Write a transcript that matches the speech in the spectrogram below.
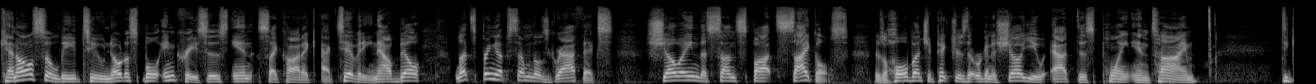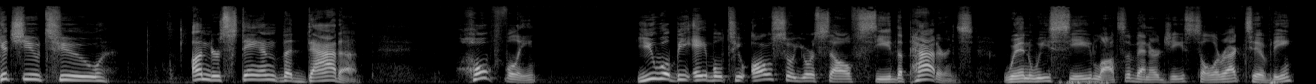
can also lead to noticeable increases in psychotic activity. Now, Bill, let's bring up some of those graphics showing the sunspot cycles. There's a whole bunch of pictures that we're going to show you at this point in time to get you to understand the data. Hopefully, you will be able to also yourself see the patterns. When we see lots of energy, solar activity,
